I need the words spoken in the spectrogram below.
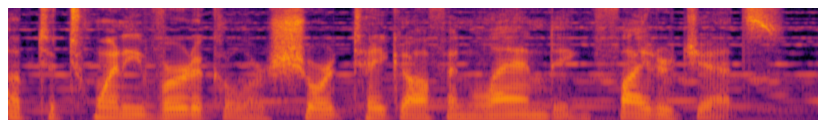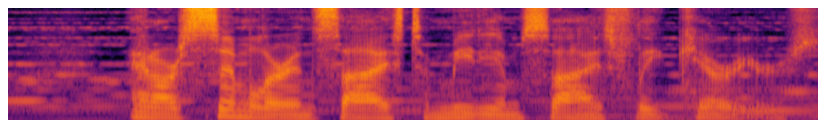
up to 20 vertical or short takeoff and landing fighter jets, and are similar in size to medium sized fleet carriers.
